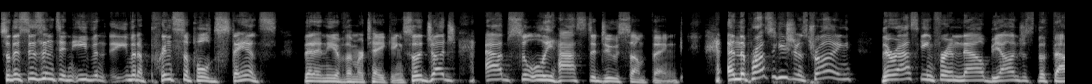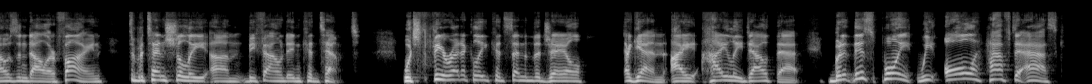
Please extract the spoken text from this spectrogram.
So this isn't an even even a principled stance that any of them are taking. So the judge absolutely has to do something. And the prosecution is trying. They're asking for him now beyond just the $1000 fine to potentially um, be found in contempt which theoretically could send him to jail. Again, I highly doubt that. But at this point, we all have to ask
